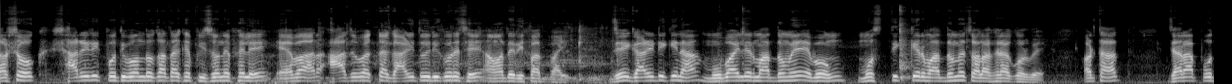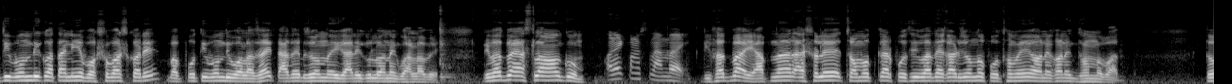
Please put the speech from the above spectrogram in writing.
দর্শক শারীরিক প্রতিবন্ধকতাকে পিছনে ফেলে এবার আজও একটা গাড়ি তৈরি করেছে আমাদের রিফাত ভাই। যে গাড়িটি কিনা মোবাইলের মাধ্যমে এবং মস্তিষ্কের মাধ্যমে চলাফেরা করবে। অর্থাৎ যারা প্রতিবন্ধকতা নিয়ে বসবাস করে বা প্রতিবন্ধী বলা যায় তাদের জন্য এই গাড়িগুলো অনেক ভালো হবে। রিফাত ভাই আসসালামু আলাইকুম। ওয়ালাইকুম আসসালাম ভাই। রিফাত ভাই আপনার আসলে চমৎকার প্রতিভা দেখার জন্য প্রথমেই অনেক অনেক ধন্যবাদ। তো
